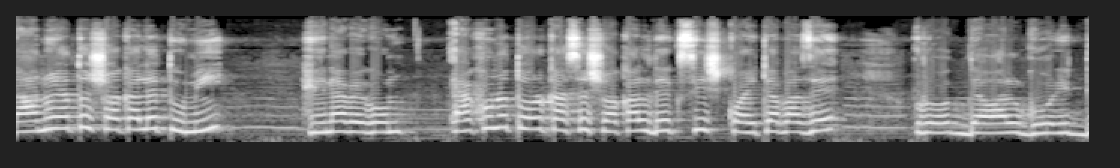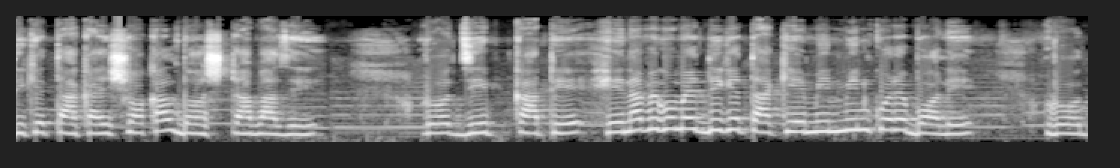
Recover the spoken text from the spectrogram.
নানু এত সকালে তুমি? হেনা বেগম, এখনও তোর কাছে সকাল দেখছিস কয়টা বাজে? রোদ দেওয়াল ঘড়ির দিকে তাকায় সকাল দশটা বাজে। রোদ জিভ কাটে হেনা বেগমের দিকে তাকিয়ে মিনমিন করে বলে, রোদ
